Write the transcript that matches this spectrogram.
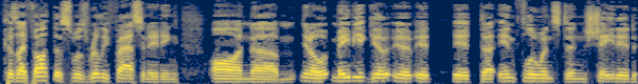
because I thought this was really fascinating. On um, you know maybe it it it uh, influenced and shaded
